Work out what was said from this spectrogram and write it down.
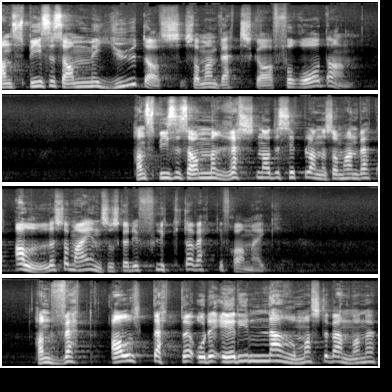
Han spiser sammen med Judas, som han vet skal forråde han. Han spiser sammen med resten av disiplene, som han vet alle som en, så skal de flykte vekk fra meg. Han vet alt dette, og det er de nærmeste vennene.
